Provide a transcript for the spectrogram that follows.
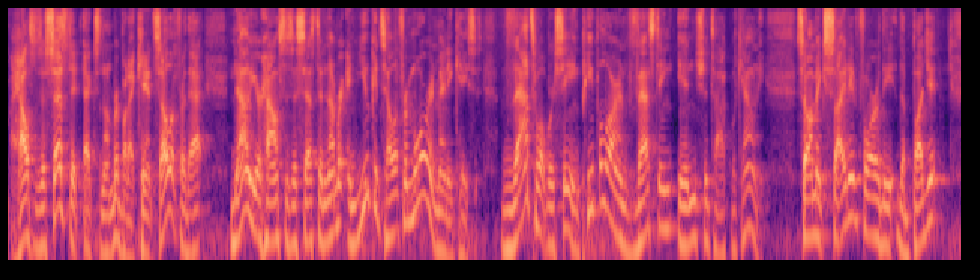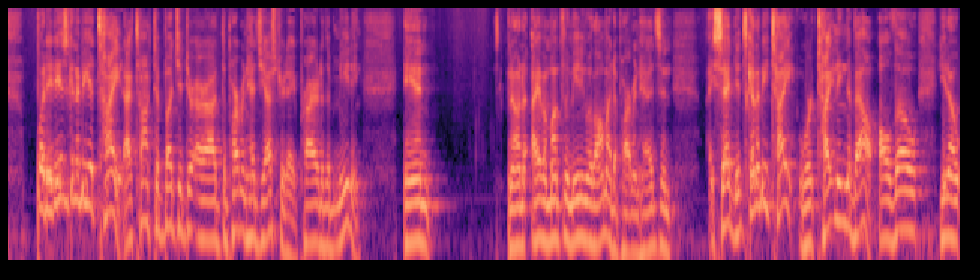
my house is assessed at X number, but I can't sell it for that. Now your house is assessed at a number, and you can sell it for more in many cases. That's what we're seeing. People are investing in Chautauqua County, so I'm excited for the the budget. But it is going to be a tight. I've talked to budget or, uh, department heads yesterday prior to the meeting, and you know I have a monthly meeting with all my department heads, and I said it's going to be tight. We're tightening the belt. Although, you know,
